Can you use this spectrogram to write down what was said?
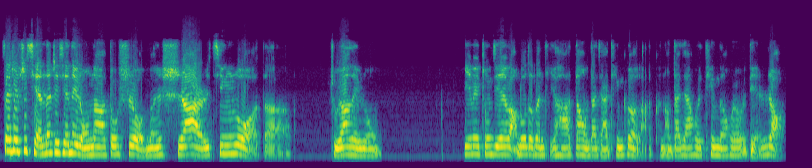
在这之前的这些内容呢，都是我们十二经络的主要内容。因为中间网络的问题哈，耽误大家听课了，可能大家会听的会有点绕，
